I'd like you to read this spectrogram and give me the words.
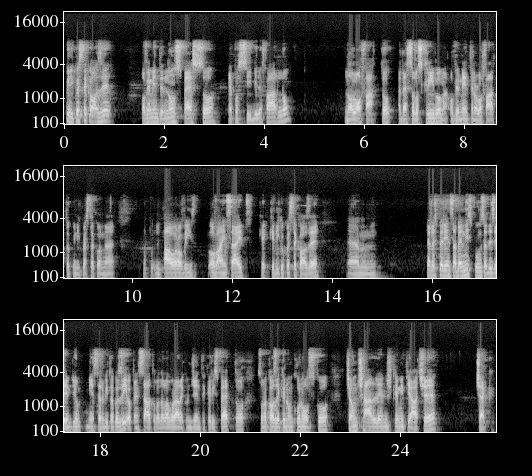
Quindi queste cose ovviamente non spesso è possibile farlo, non l'ho fatto, adesso lo scrivo, ma ovviamente non l'ho fatto, quindi questo con eh, il power of, of hindsight che, che dico queste cose, Um, per l'esperienza Bending Spoons, ad esempio, mi è servito così. Ho pensato, vado a lavorare con gente che rispetto, sono cose che non conosco, c'è un challenge che mi piace, check.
